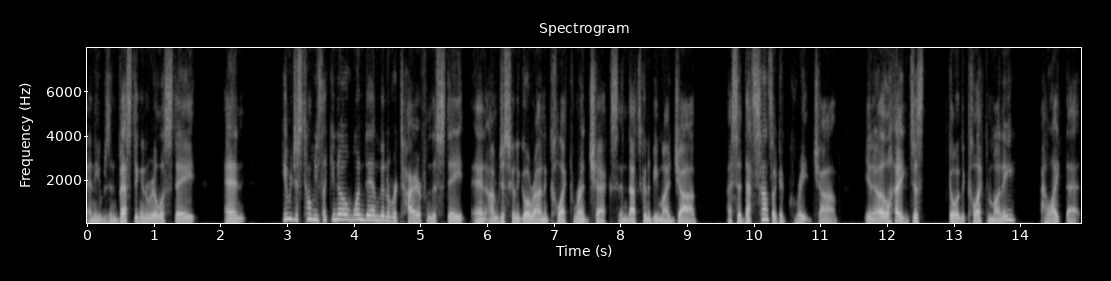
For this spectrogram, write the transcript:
and he was investing in real estate, and he would just tell me, he's like, you know, one day I'm going to retire from the state and I'm just going to go around and collect rent checks and that's going to be my job. I said, that sounds like a great job. You know, like just going to collect money. I like that.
